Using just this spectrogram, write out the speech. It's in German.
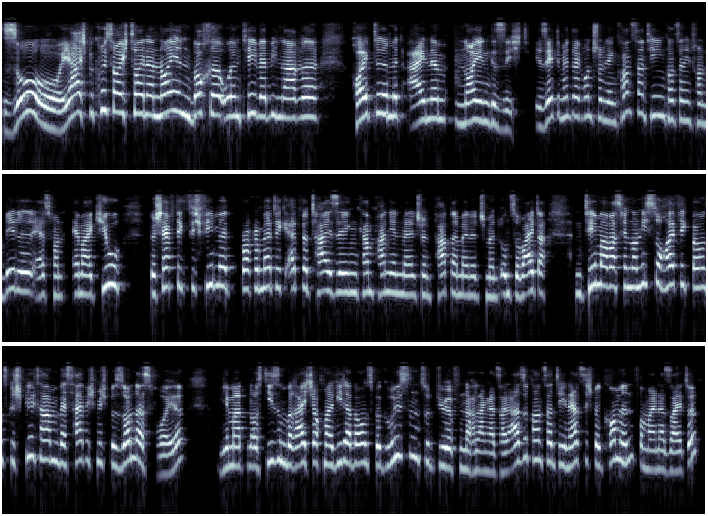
So, ja, ich begrüße euch zu einer neuen Woche OMT-Webinare. Heute mit einem neuen Gesicht. Ihr seht im Hintergrund schon den Konstantin, Konstantin von Wedel. Er ist von MIQ, beschäftigt sich viel mit Programmatic Advertising, Kampagnenmanagement, Partnermanagement und so weiter. Ein Thema, was wir noch nicht so häufig bei uns gespielt haben, weshalb ich mich besonders freue, jemanden aus diesem Bereich auch mal wieder bei uns begrüßen zu dürfen nach langer Zeit. Also Konstantin, herzlich willkommen von meiner Seite.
